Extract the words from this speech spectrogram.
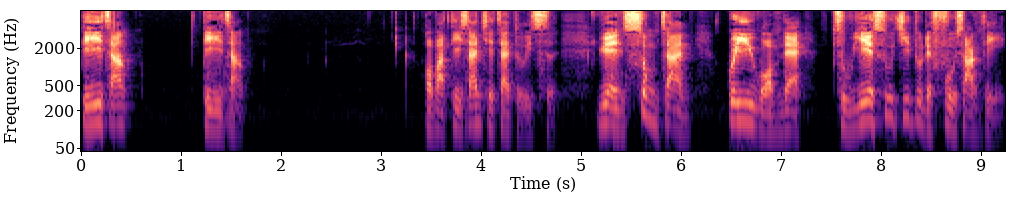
第一章。第一章，我把第三节再读一次。愿颂赞归于我们的主耶稣基督的父上帝，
